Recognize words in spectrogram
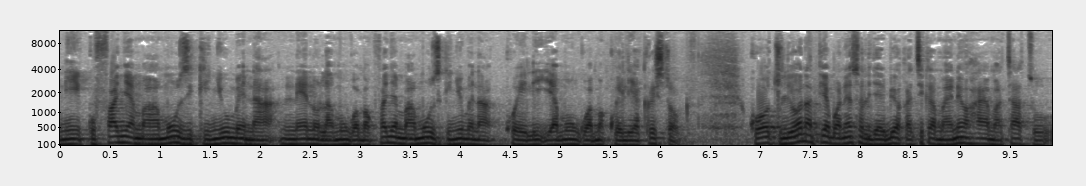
Ni kufanya maamuzi kinyume na neno la mungu ama kufanya maamuzi kinyume na kweli ya mungu ama kweli ya kristo. Kwao tuliona pia bwana yesu alijaribiwa katika maeneo haya matatu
